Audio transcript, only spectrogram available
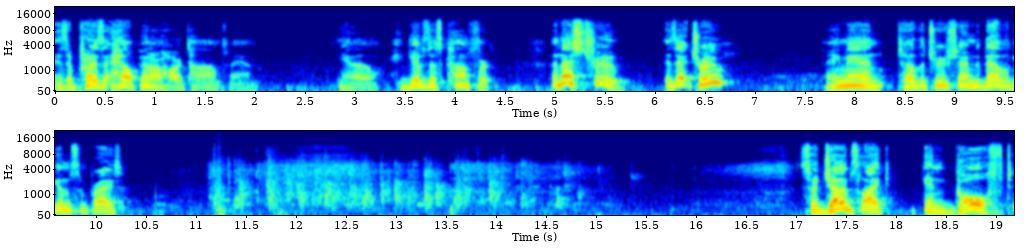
is a present help in our hard times, man. you know, He gives us comfort. And that's true. Is that true? Amen. Tell the truth, shame the devil, give him some praise. So Job's like engulfed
